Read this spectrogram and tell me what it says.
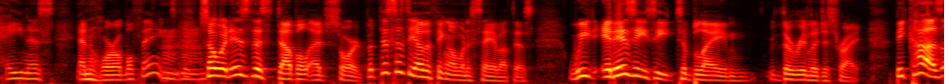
heinous and horrible things. Mm-hmm. So it is this double-edged sword. But this is the other thing I want to say about this. We it is easy to blame the religious right because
